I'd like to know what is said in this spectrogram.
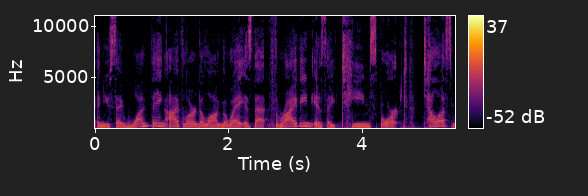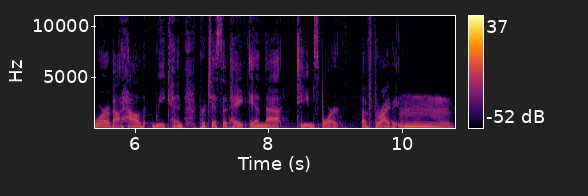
And you say, one thing I've learned along the way is that thriving is a team sport. Tell us more about how we can participate in that team sport of thriving? Mm.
